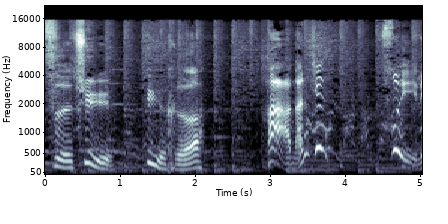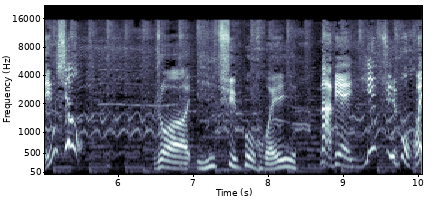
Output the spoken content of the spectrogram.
此去欲何？踏南天，碎凌霄。若一去不回，那便一去不回。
